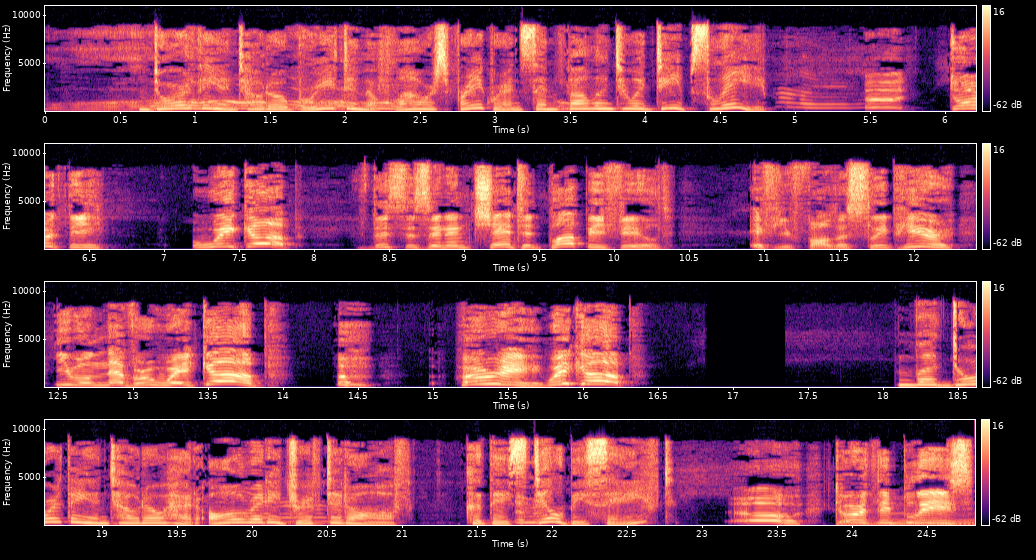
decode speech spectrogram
oh. Dorothy and Toto breathed in the flower's fragrance and fell into a deep sleep. Uh, Dorothy, wake up! This is an enchanted poppy field. If you fall asleep here, you will never wake up. Uh, hurry, wake up! But Dorothy and Toto had already drifted off. Could they still be saved? Oh, Dorothy, please,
